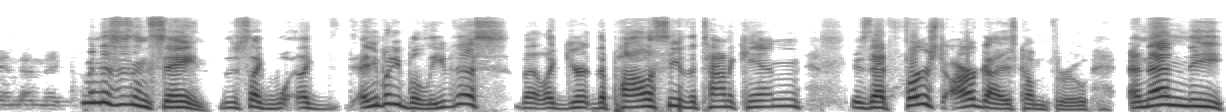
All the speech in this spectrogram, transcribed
and then they I mean, this is insane. Just like, like anybody believe this? That like your the policy of the town of Canton is that first our guys come through, and then the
